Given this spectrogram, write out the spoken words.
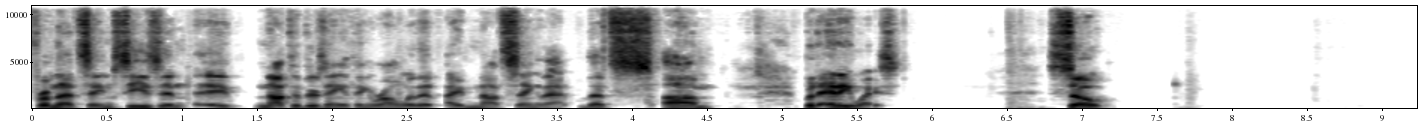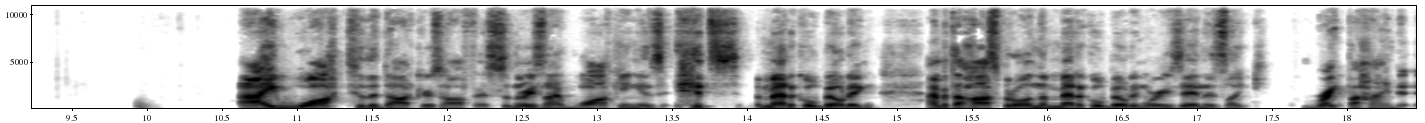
from that same season, eh, not that there's anything wrong with it. I'm not saying that. That's um but anyways. So I walk to the doctor's office. And the reason I'm walking is it's a medical building. I'm at the hospital, and the medical building where he's in is like right behind it.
